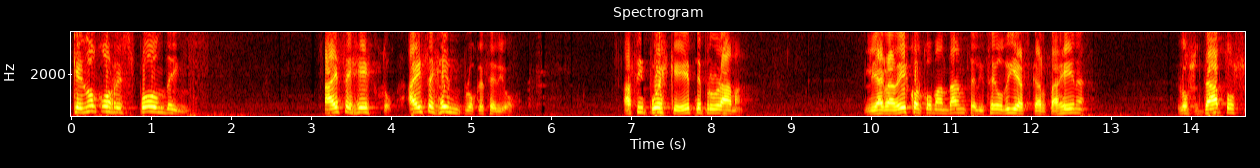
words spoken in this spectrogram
que no corresponden a ese gesto, a ese ejemplo que se dio. Así pues que este programa, le agradezco al comandante Eliseo Díaz Cartagena los datos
